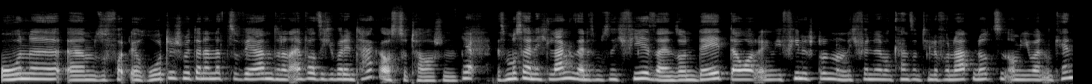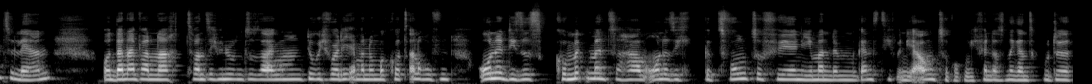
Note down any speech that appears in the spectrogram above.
ohne ähm, sofort erotisch miteinander zu werden, sondern einfach sich über den Tag auszutauschen. Ja. Es muss ja nicht lang sein, es muss nicht viel sein. So ein Date dauert irgendwie viele Stunden und ich finde, man kann so ein Telefonat nutzen, um jemanden kennenzulernen und dann einfach nach 20 Minuten zu sagen, du, ich wollte dich einfach nur mal kurz anrufen, ohne dieses Commitment zu haben, ohne sich gezwungen zu fühlen, jemandem ganz tief in die Augen zu gucken. Ich finde, das eine ganz gute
